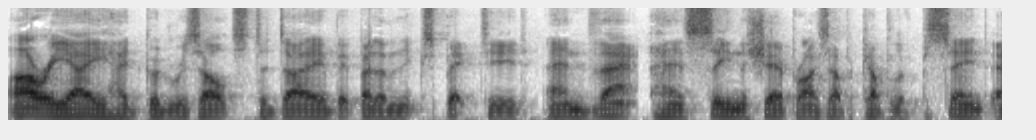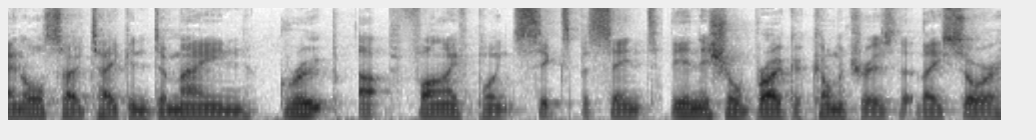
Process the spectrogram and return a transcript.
REA had good results today, a bit better than expected, and that has seen the share price up a couple of percent and also taken Domain Group up 5.6%. The initial broker commentary is that they saw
